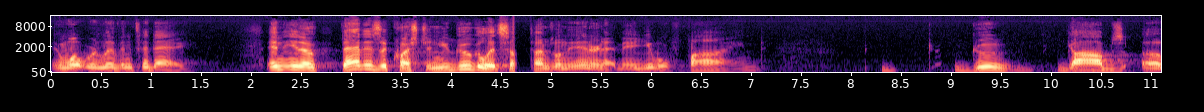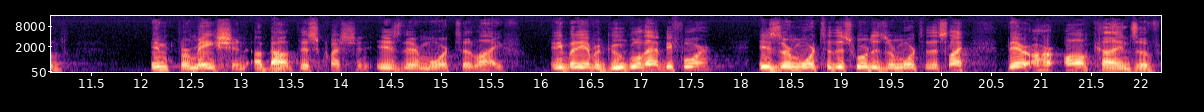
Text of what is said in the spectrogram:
and what we're living today? And, you know, that is a question. You Google it sometimes on the internet, man, you will find gobs of information about this question. Is there more to life? Anybody ever Google that before? Is there more to this world? Is there more to this life? There are all kinds of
